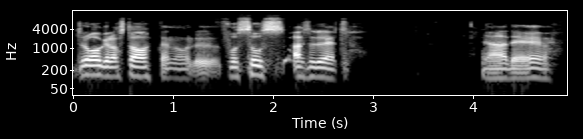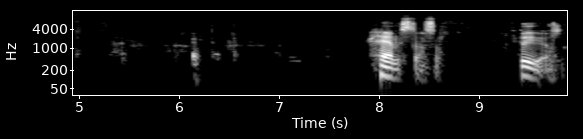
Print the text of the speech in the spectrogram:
droger av staten och du får SOS, alltså du vet. Ja det är hemskt alltså. Fy alltså.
